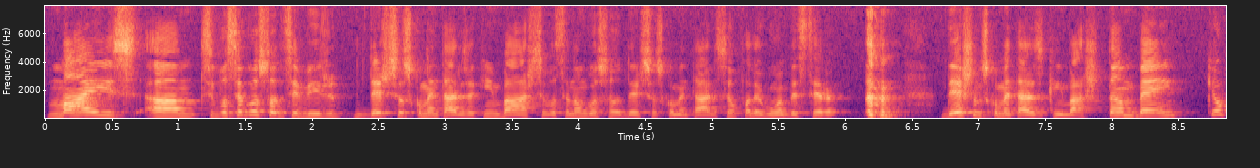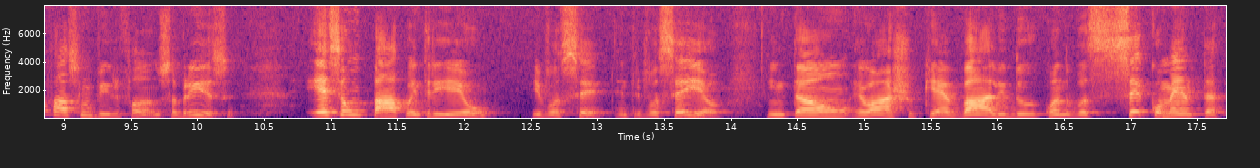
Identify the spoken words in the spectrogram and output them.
Mas, um, se você gostou desse vídeo, deixe seus comentários aqui embaixo. Se você não gostou, deixe seus comentários. Se eu falei alguma besteira, deixe nos comentários aqui embaixo também, que eu faço um vídeo falando sobre isso. Esse é um papo entre eu e você, entre você e eu. Então, eu acho que é válido quando você comenta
